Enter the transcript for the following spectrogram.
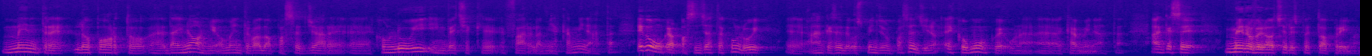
mentre lo porto eh, dai nonni o mentre vado a passeggiare eh, con lui invece che fare la mia camminata e comunque la passeggiata con lui, eh, anche se devo spingere un passeggino, è comunque una eh, camminata, anche se meno veloce rispetto a prima.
